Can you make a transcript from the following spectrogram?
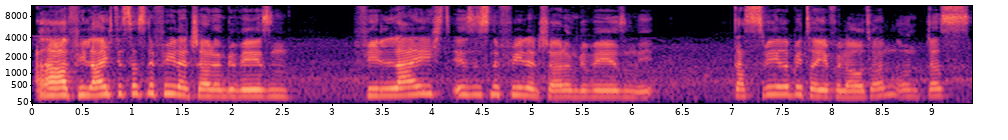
Ah, vielleicht ist das eine Fehlentscheidung gewesen. Vielleicht ist es eine Fehlentscheidung gewesen. Das wäre bitter hier für Lautern und das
